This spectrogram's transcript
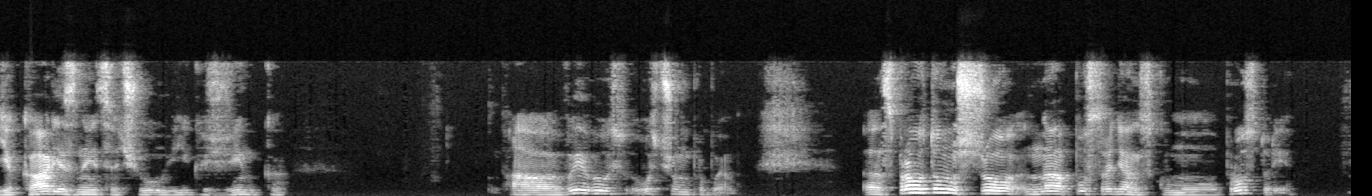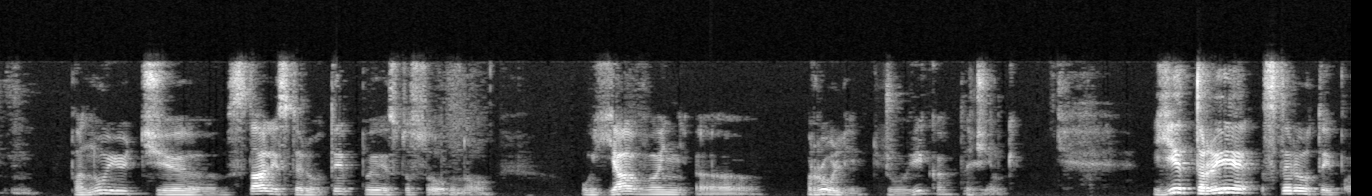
яка різниця, чоловік, жінка. А виявилось ось в чому проблема. Е, Справа в тому, що на пострадянському просторі панують е, сталі стереотипи стосовно уявлень е, ролі чоловіка та жінки. Є три стереотипи,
